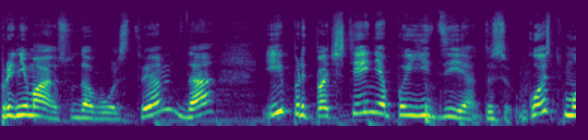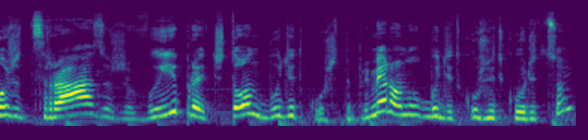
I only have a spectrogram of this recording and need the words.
Принимаю с удовольствием, да, и предпочтение по еде. То есть гость может сразу же выбрать, что он будет кушать. Например, он будет кушать курицу,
